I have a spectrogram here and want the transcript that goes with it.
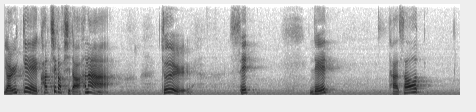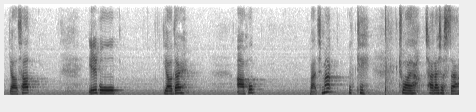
10개 같이 갑시다. 하나, 둘, 셋, 넷, 다섯, 여섯, 일곱, 여덟, 아홉, 마지막. 오케이. 좋아요. 잘하셨어요.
